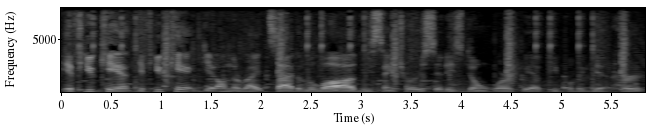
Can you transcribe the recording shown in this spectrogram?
If you can't if you can't get on the right side of the law, these sanctuary cities don't work. We have people that get hurt.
